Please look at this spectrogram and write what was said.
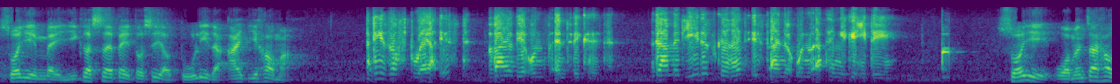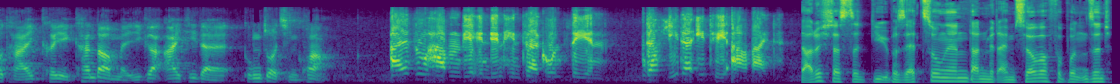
所以每一个设备都是有独立的 ID 号码。Die Software ist, weil wir uns entwickelt. Damit jedes Gerät ist eine unabhängige Idee. 所以我们在后台可以看到每一个 IT 的工作情况。Also haben wir in den Hintergrund sehen, dass jeder IT arbeitet. Dadurch, dass die Übersetzungen dann mit einem Server verbunden sind,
